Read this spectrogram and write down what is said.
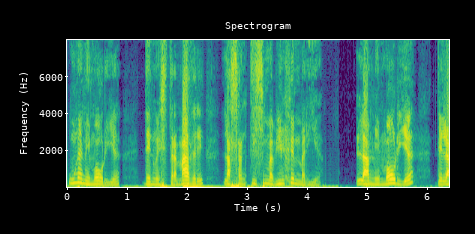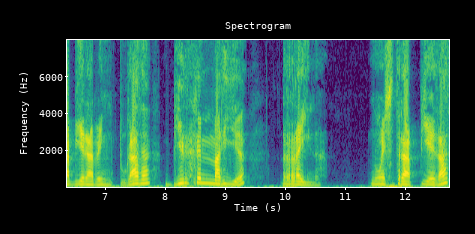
una memoria de nuestra Madre, la Santísima Virgen María, la memoria de la bienaventurada Virgen María, Reina. Nuestra piedad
